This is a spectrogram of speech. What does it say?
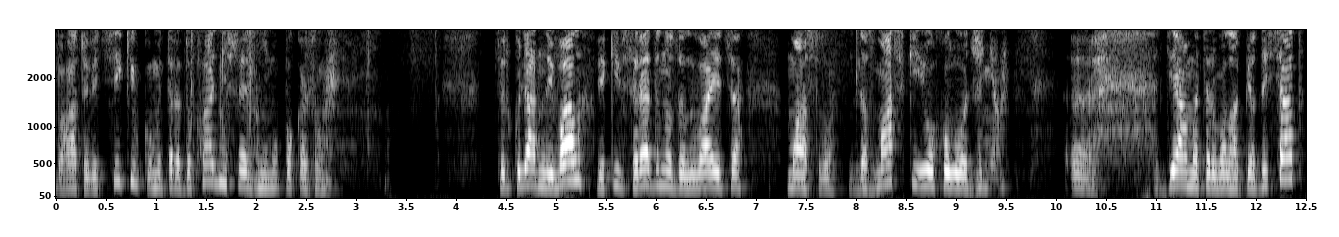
багато відсіків. Кому треба докладніше, зніму, покажу. Циркулярний вал, в який всередину заливається масло для змазки і охолодження. Е, Діаметр вала 50,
